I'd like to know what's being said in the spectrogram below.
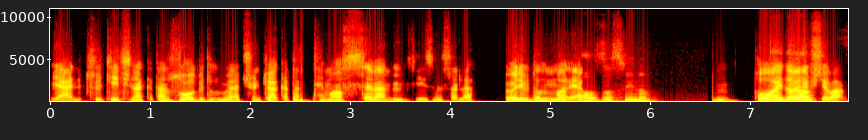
yani Türkiye için hakikaten zor bir durum ya. Çünkü hakikaten teması seven bir ülkeyiz mesela. Öyle bir durum var. Yani. Fazlasıyla. Polonya'da biraz, öyle bir şey var mı?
